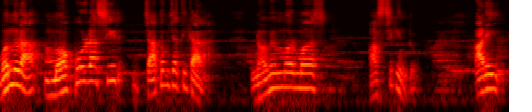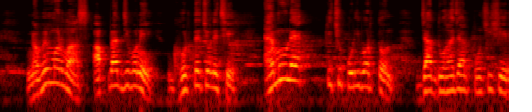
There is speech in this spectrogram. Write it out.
বন্ধুরা, মকর রাশির জাতক জাতিকারা নভেম্বর মাস আসছে কিন্তু। আর এই নভেম্বর মাস আপনার জীবনে ঘটতে চলেছে এমন এক কিছু পরিবর্তন যা দু হাজার পঁচিশের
